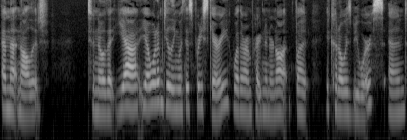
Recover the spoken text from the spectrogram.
and that knowledge to know that yeah, yeah, what I'm dealing with is pretty scary whether I'm pregnant or not, but it could always be worse and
